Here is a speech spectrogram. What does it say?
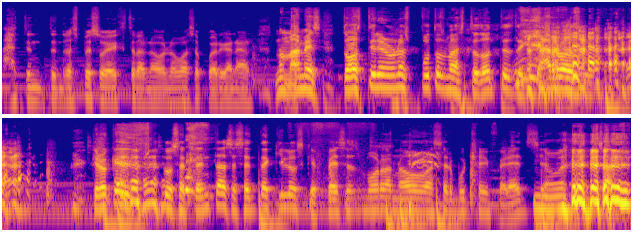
ah, ten- tendrás peso extra, no, no vas a poder ganar. No mames, todos tienen unos putos mastodontes de carros. Creo que tus 70, 60 kilos que peses, morra, no va a hacer mucha diferencia. No. O, sea,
